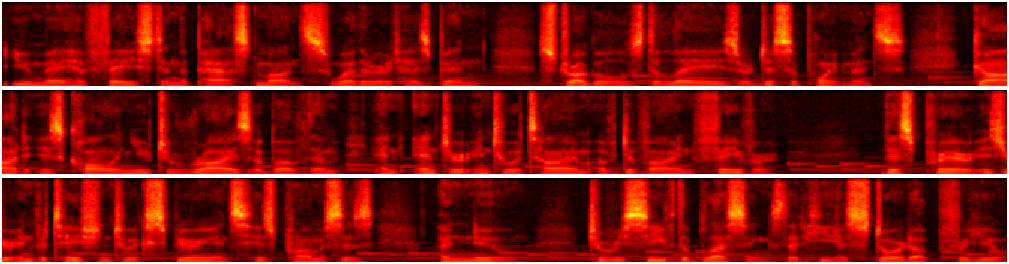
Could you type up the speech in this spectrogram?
you may have faced in the past months, whether it has been struggles, delays, or disappointments, God is calling you to rise above them and enter into a time of divine favor. This prayer is your invitation to experience His promises anew, to receive the blessings that He has stored up for you.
